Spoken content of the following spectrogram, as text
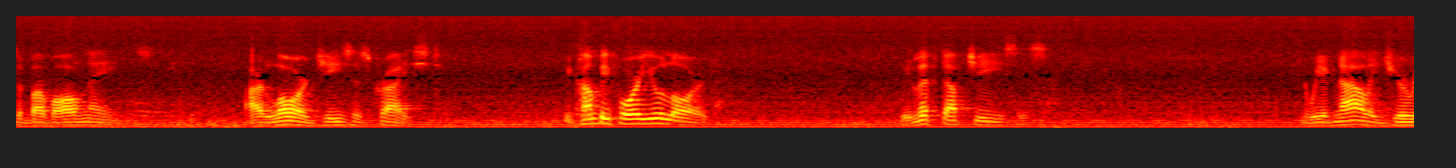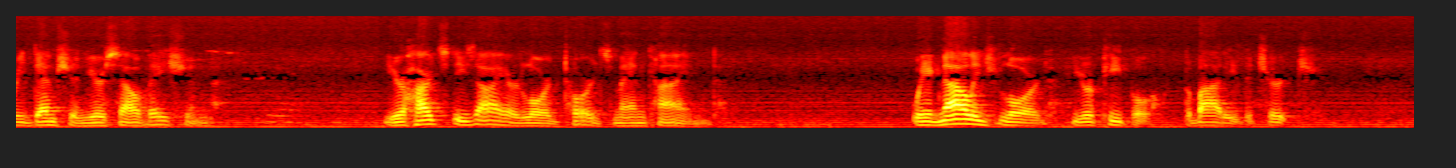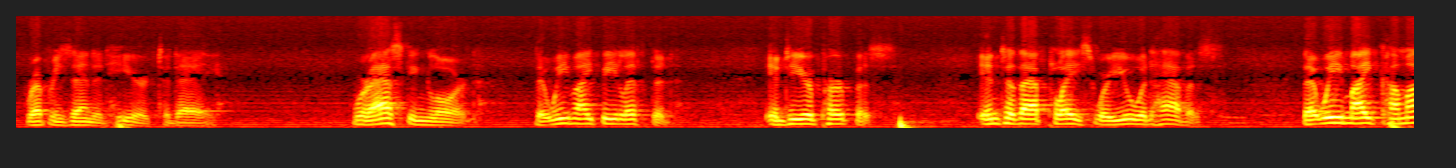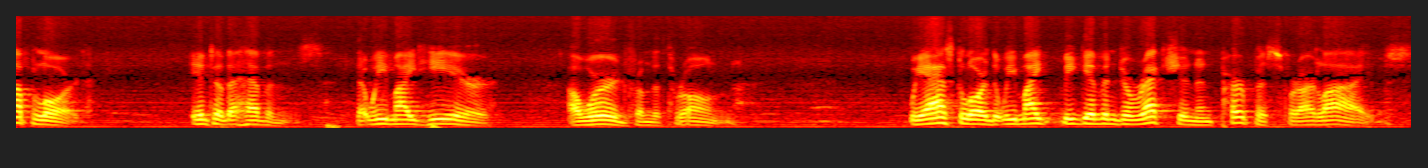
that's above all names, our Lord Jesus Christ. We come before you, Lord. We lift up Jesus. And we acknowledge your redemption, your salvation, your heart's desire, Lord, towards mankind. We acknowledge, Lord, your people, the body, the church, represented here today. We're asking, Lord, that we might be lifted into your purpose, into that place where you would have us, that we might come up, Lord, into the heavens, that we might hear a word from the throne. We ask, Lord, that we might be given direction and purpose for our lives,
